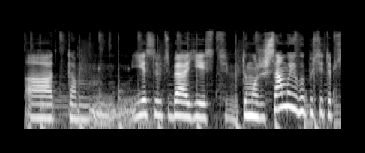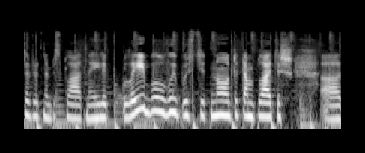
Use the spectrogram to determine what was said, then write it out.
А, там, если у тебя есть, ты можешь сам ее выпустить абсолютно бесплатно, или лейбл выпустит, но ты там платишь а,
